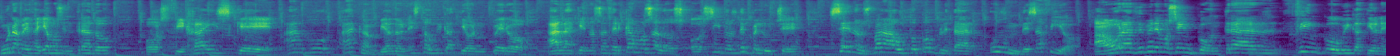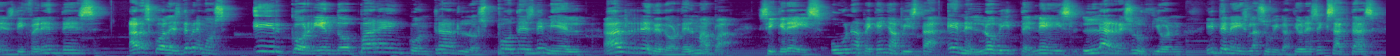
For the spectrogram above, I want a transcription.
Una vez hayamos entrado, os fijáis que algo ha cambiado en esta ubicación, pero a la que nos acercamos a los ositos de peluche, se nos va a autocompletar un desafío. Ahora deberemos encontrar 5 ubicaciones diferentes a las cuales deberemos ir corriendo para encontrar los potes de miel alrededor del mapa. Si queréis una pequeña pista, en el lobby tenéis la resolución y tenéis las ubicaciones exactas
